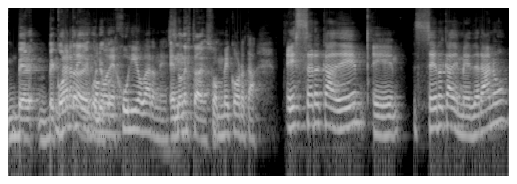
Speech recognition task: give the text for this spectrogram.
Ver- B corta Verne de Julio. como de Julio Verne. ¿En dónde está eso? Con B corta. Es cerca de, eh, cerca de Medrano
